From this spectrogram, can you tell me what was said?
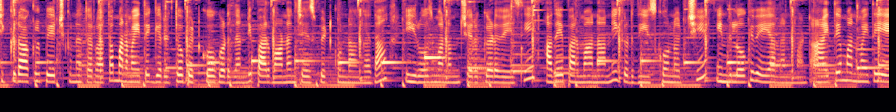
చిక్కుడు ఆకులు పేర్చుకున్న తర్వాత మనమైతే గెరెట్తో పెట్టుకోకూడదండి. పరిమాణం చేసి పెట్టుకున్నాం కదా. ఈ రోజు మనం చెరుగడ వేసి అదే పరిమాణాన్ని ఇక్కడ తీసుకొని వచ్చి ఇందులోకి వేయాలన్నమాట. అయితే మనమైతే ఏ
